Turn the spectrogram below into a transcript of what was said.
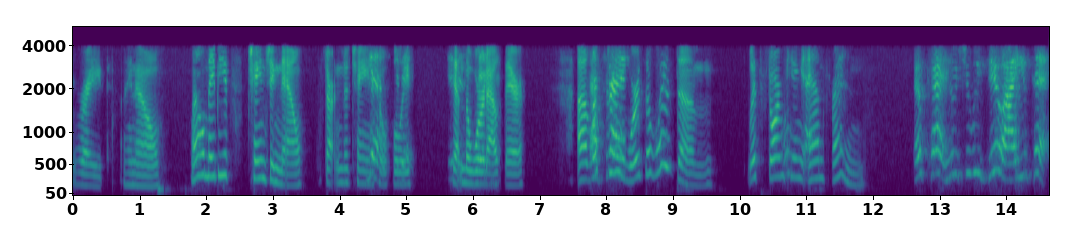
Right. I know. Well, maybe it's changing now. Starting to change, Yes, hopefully. is. It Getting the word changing. out there. Uh, let's do right. words of wisdom with Storm King and friends. Okay, who should we do? I you pick.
